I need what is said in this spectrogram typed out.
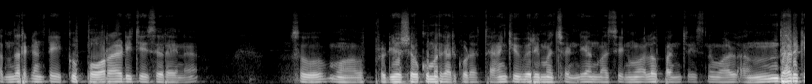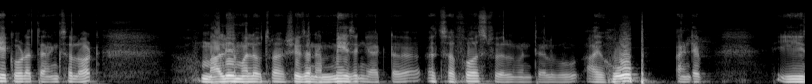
అందరికంటే ఎక్కువ పోరాడి చేశారు ఆయన. సో మా ప్రొడ్యూసర్ శివకుమార్ గారు కూడా థ్యాంక్ యూ వెరీ మచ్ అండి అండ్ మా సినిమాలో పనిచేసిన వాళ్ళందరికీ కూడా thanks a lot Malvi Malhotra she's an amazing actor it's a first film in Telugu I hope అంటే ఈ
